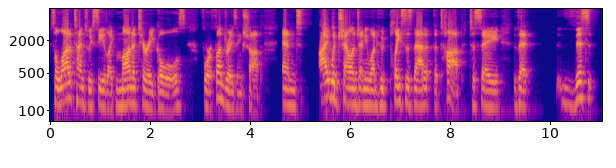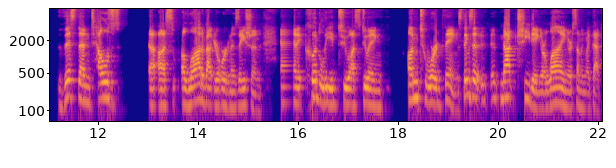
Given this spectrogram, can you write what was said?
So a lot of times we see like monetary goals for a fundraising shop. And I would challenge anyone who places that at the top to say that this this then tells Uh, us a lot about your organization and it could lead to us doing untoward things things that uh, not cheating or lying or something like that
